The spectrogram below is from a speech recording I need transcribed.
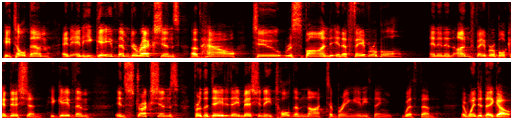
He told them, and, and he gave them directions of how to respond in a favorable and in an unfavorable condition. He gave them instructions for the day to day mission. He told them not to bring anything with them. And when did they go?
